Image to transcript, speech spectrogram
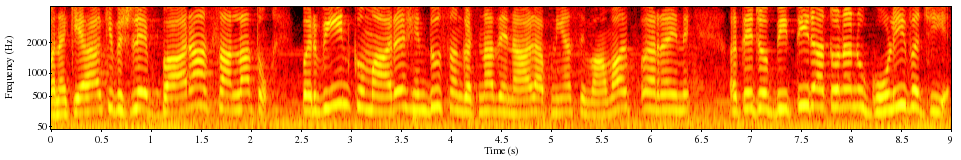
ਉਹਨਾਂ ਕਿਹਾ ਕਿ ਪਿਛਲੇ 12 ਸਾਲਾਂ ਤੋਂ ਪ੍ਰਵੀਨ ਕੁਮਾਰ ਹਿੰਦੂ ਸੰਗਠਨਾਂ ਦੇ ਨਾਲ ਆਪਣੀਆਂ ਸੇਵਾਵਾਂ ਕਰ ਰਹੇ ਨੇ ਅਤੇ ਜੋ ਬੀਤੀ ਰਾਤ ਉਹਨਾਂ ਨੂੰ ਗੋਲੀ ਵੱਜੀ ਹੈ,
